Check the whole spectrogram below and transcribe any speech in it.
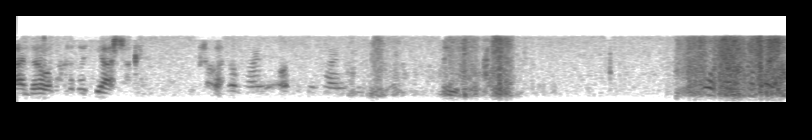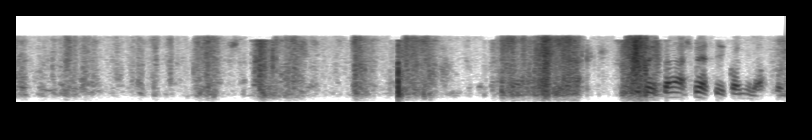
Ja. Máshol adottak be. Hány darab akarod, hogy a nyilakkon.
